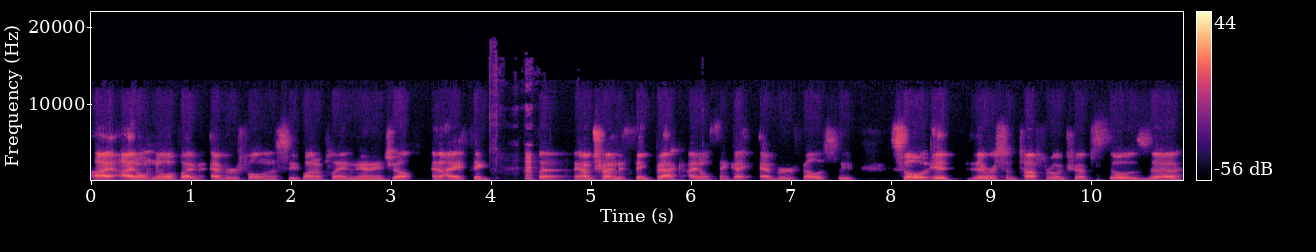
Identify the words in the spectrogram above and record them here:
I I don't know if I've ever fallen asleep on a plane in the NHL. And I think I'm trying to think back. I don't think I ever fell asleep. So it there were some tough road trips. Those uh,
